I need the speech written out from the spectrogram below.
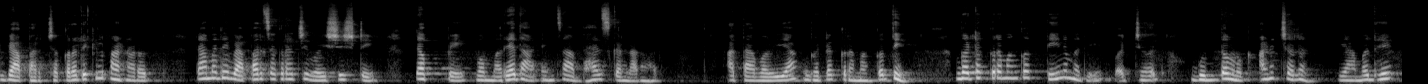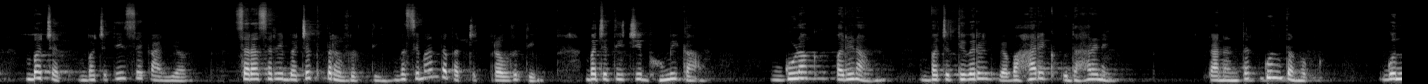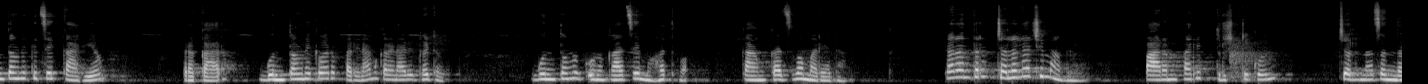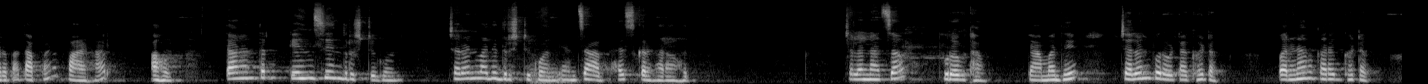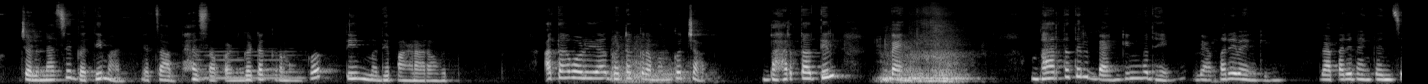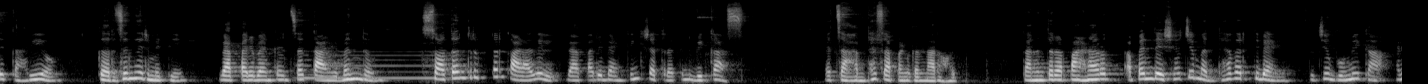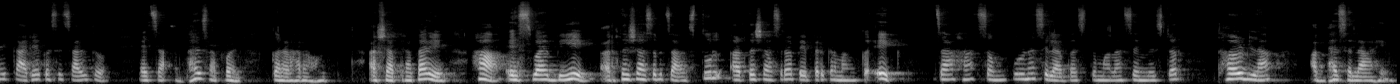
व्यापार चक्र देखील पाहणार आहोत. त्यामध्ये व्यापार चक्राची वैशिष्ट्ये टप्पे व मर्यादा यांचा अभ्यास करणार आहोत. आता वळूया घटक क्रमांक तीन. घटक क्रमांक तीनमध्ये बचत गुंतवणूक आणि चलन यामध्ये बचत बचतीचे कार्य सरासरी बचत प्रवृत्ती व सीमांत बचत प्रवृत्ती बचतीची भूमिका गुणक परिणाम बचतीवरील व्यावहारिक उदाहरणे त्यानंतर गुंतवणूक गुंतवणुकीचे कार्य प्रकार गुंतवणुकीवर परिणाम करणारे घटक गुंतवणूक गुणकाचे महत्त्व कामकाज व मर्यादा त्यानंतर चलनाची मागणी पारंपरिक दृष्टिकोन चलनासंदर्भात आपण पाहणार आहोत. त्यानंतर केन्सियन दृष्टिकोन चलनवादी दृष्टिकोन यांचा अभ्यास करणार आहोत. चलनाचा पुरवठा त्यामध्ये चलन पुरवठा घटक परिणामकारक घटक चलनाचे गतिमान याचा अभ्यास आपण घटक क्रमांक तीनमध्ये पाहणार आहोत. आता वळूया घटक क्रमांक चार भारतातील बँकिंग भारतातील बँकिंगमध्ये व्यापारी बँकिंग व्यापारी बँकांचे कार्य कर्ज निर्मिती व्यापारी बँकांचा ताळेबंद स्वातंत्र्योत्तर काळातील व्यापारी बँकिंग क्षेत्रातील विकास याचा अभ्यास आपण करणार आहोत. त्यानंतर पाहणार आहोत आपण देशाची मध्यवर्ती बँक तिची भूमिका आणि कार्य कसं चालतं याचा अभ्यास आपण करणार आहोत. अशा प्रकारे हा एस वाय बी ए अर्थशास्त्राचा स्थूल अर्थशास्त्र पेपर क्रमांक एकचा हा संपूर्ण सिलेबस तुम्हाला सेमिस्टर थर्डला अभ्यासाला आहे.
